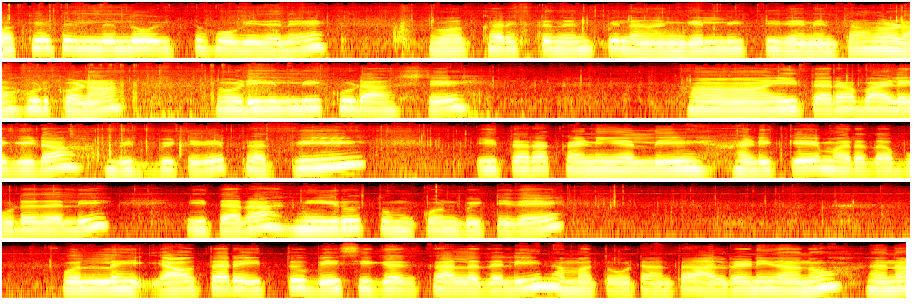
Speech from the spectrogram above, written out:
ಬಕೆಟ್ ಇಲ್ಲೆಲ್ಲೋ ಇಟ್ಟು ಹೋಗಿದ್ದೇನೆ. ಇವಾಗ ಕರೆಕ್ಟ್ ನೆನಪಿಲ್ಲ ನನಗೆ ಎಲ್ಲಿ ಇಟ್ಟಿದ್ದೇನೆ ಅಂತ ನೋಡ ಹುಡ್ಕೋಣ. ನೋಡಿ, ಇಲ್ಲಿ ಕೂಡ ಅಷ್ಟೇ. ಈ ಥರ ಬಾಳೆ ಗಿಡ ಬಿದ್ದುಬಿಟ್ಟಿದೆ ಪ್ರತಿ ಈ ಥರ ಕಣಿಯಲ್ಲಿ, ಅಡಿಕೆ ಮರದ ಬುಡದಲ್ಲಿ ಈ ಥರ ನೀರು ತುಂಬ್ಕೊಂಡು ಬಿಟ್ಟಿದೆ ಫುಲ್ ಯಾವ ಥರ ಇತ್ತು ಬೇಸಿಗೆ ಕಾಲದಲ್ಲಿ ನಮ್ಮ ತೋಟ ಅಂತ ಆಲ್ರೆಡಿ ನಾನು ನನ್ನ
